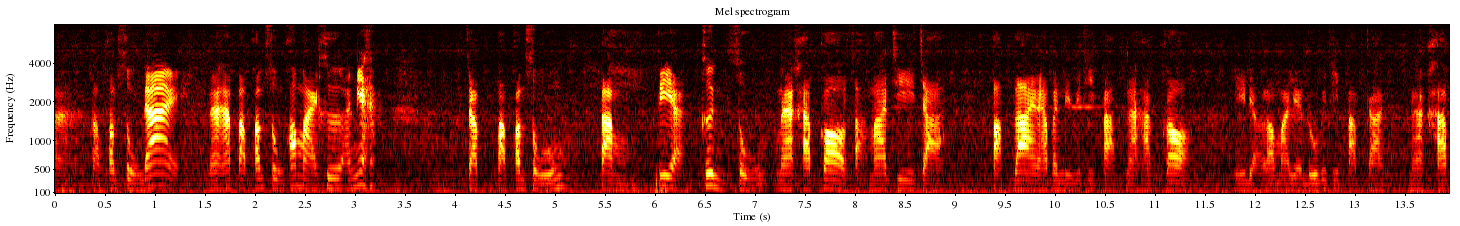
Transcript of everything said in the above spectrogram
อ่าปรับความสูงได้นะครับปรับความสูงความหมายคืออันเนี้ยจะปรับความสูงต่ำเตี้ยขึ้นสูงนะครับ ก็สามารถที่จะปรับได้นะครับมันมีวิธีปรับนะครับ ก็นี่เดี๋ยวเรามาเรียนรู้วิธีปรับกันนะครับ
